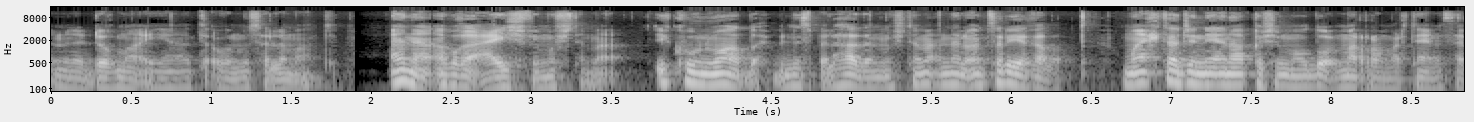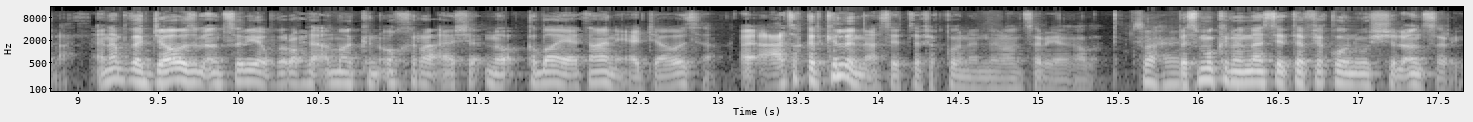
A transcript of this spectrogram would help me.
من الدوغمائيات أو المسلمات. أنا أبغى أعيش في مجتمع يكون واضح بالنسبة لهذا المجتمع إن العنصرية غلط. ما يحتاج إني أناقش الموضوع مرة مرتين وثلاث. أنا أبغى أتجاوز العنصرية أبغى أروح لأماكن أخرى أش... قضايا ثانية أتجاوزها. أعتقد كل الناس يتفقون إن العنصرية غلط. صحيح. بس ممكن الناس يتفقون وش العنصري.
